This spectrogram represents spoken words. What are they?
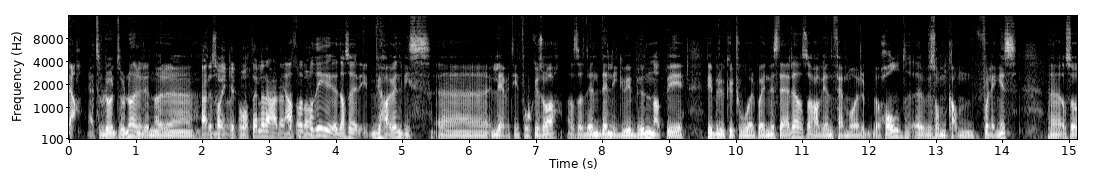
Ja, jeg tror, tror når, når er det så enkelt, på en måte? eller er det Ja, på, på de, altså, Vi har jo en viss eh, levetidfokus òg. Altså, den, den ligger jo i bunnen at vi, vi bruker to år på å investere, og så har vi en fem år hold eh, som kan forlenges. Eh, og så,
